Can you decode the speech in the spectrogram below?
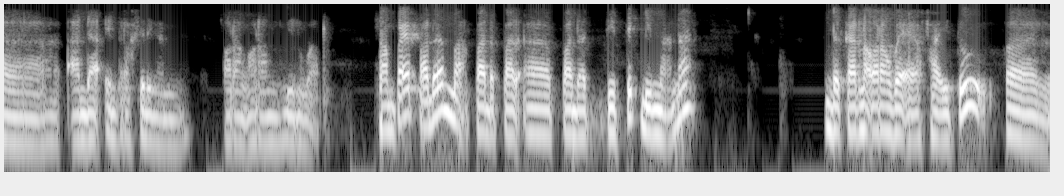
uh, ada interaksi dengan orang-orang di luar. Sampai pada pada pada, uh, pada titik di mana karena orang WFH itu uh,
